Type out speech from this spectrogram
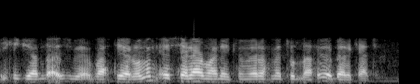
İki canda aziz ve bahtiyar olun. Esselamu Aleyküm ve Rahmetullahi ve Berekatuhu.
